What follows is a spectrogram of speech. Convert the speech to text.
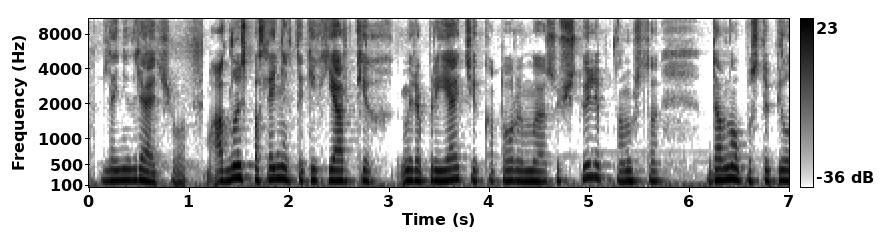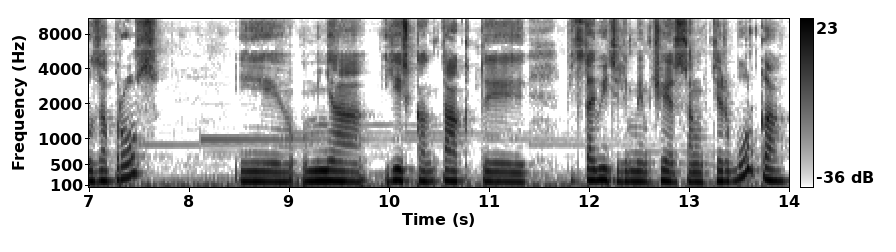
для незрячего. Одно из последних таких ярких мероприятий, которые мы осуществили, потому что давно поступил запрос, и у меня есть контакты представителями МЧС Санкт-Петербурга.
